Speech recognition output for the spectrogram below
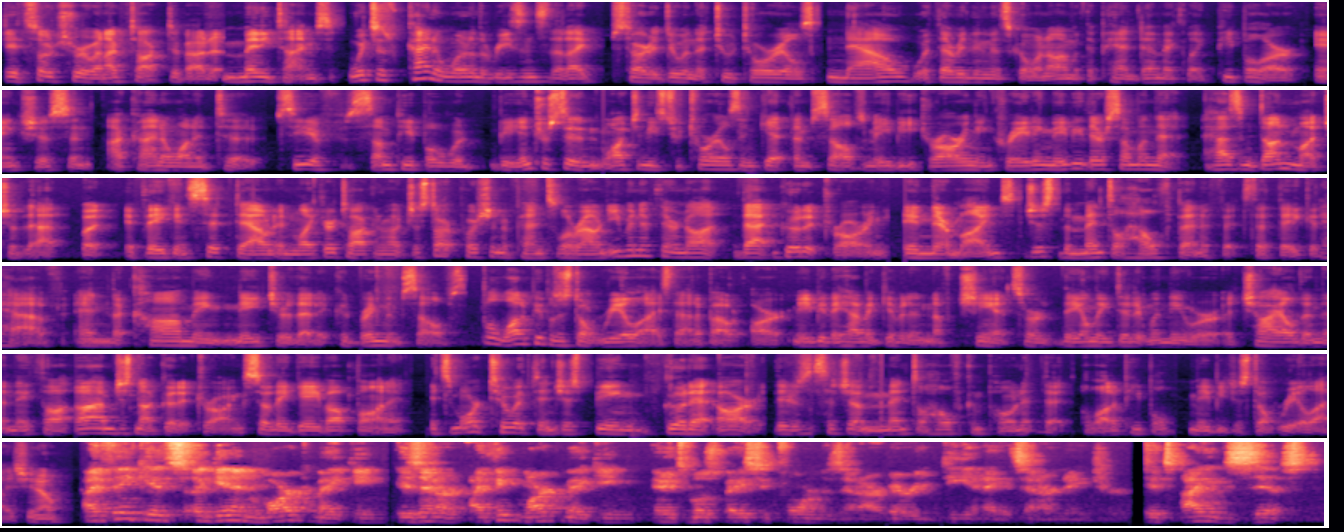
It's so true, and I've talked about it many times, which is kind of one of the reasons that I started doing the tutorials now with everything that's going on with the pandemic. Like, people are anxious, and I kind of wanted to see if some people would be interested in watching these tutorials and get themselves maybe drawing and creating. Maybe there's someone that hasn't done much of that, but if they can sit down and, like you're talking about, just start pushing a pencil around, even if they're not that good at drawing in their minds, just the mental health benefits that they could have and the calming nature that it could bring themselves. A lot of people just don't realize that about art. Maybe they haven't given it enough chance, or they only did it when they were a child and then they thought, oh, I'm just not good at drawing, so they gave up on it. It's more to it than just being good at art. There's such a mental health component that a lot of people maybe just don't realize, you know? I think it's again mark making is in our. I think mark making in its most basic form is in our very DNA. It's in our nature. It's I exist.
